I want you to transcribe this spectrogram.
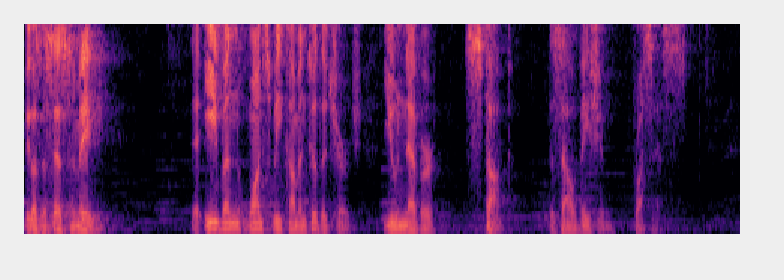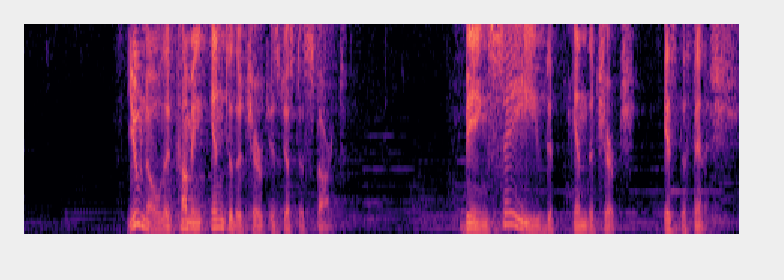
Because it says to me that even once we come into the church, you never stop the salvation process. You know that coming into the church is just a start. Being saved in the church is the finish.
